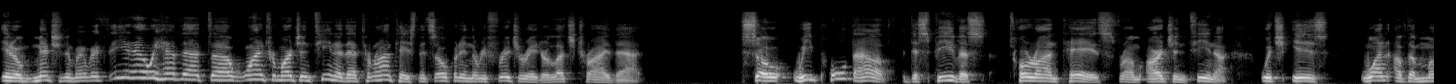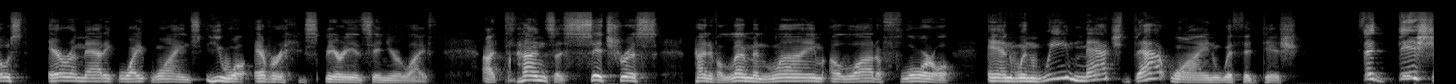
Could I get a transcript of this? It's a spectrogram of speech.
you know, mentioned to my wife, you know, we have that uh, wine from Argentina, that Torrontés that's open in the refrigerator. Let's try that. So we pulled out Despivas Torrontés from Argentina, which is one of the most aromatic white wines you will ever experience in your life. Uh, tons of citrus, kind of a lemon lime, a lot of floral. And when we matched that wine with the dish, the dish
